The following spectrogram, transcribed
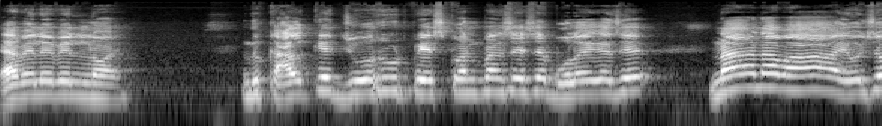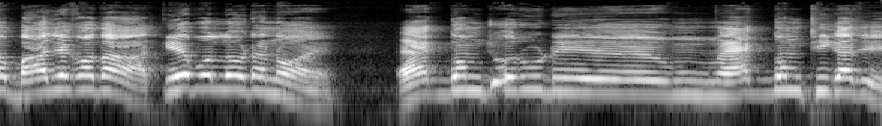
অ্যাভেলেবেল নয়। কিন্তু কালকে জরুর প্রেস কনফারেন্সে এসে বলে গেছে, না না ভাই, ওইসব বাজে কথা। কে বলল ওটা নয়? একদম জরুর একদম ঠিক আছে।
